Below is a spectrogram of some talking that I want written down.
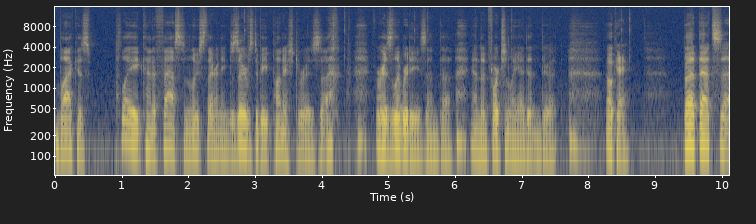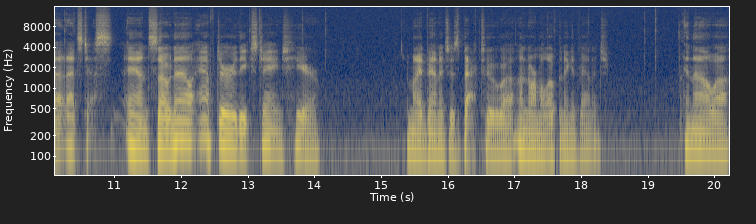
Black has played kind of fast and loose there, and he deserves to be punished for his uh, for his liberties. And uh, and unfortunately, I didn't do it. Okay, but that's uh, that's chess. And so now after the exchange here, my advantage is back to uh, a normal opening advantage. And now uh,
